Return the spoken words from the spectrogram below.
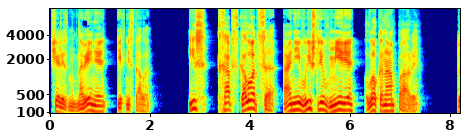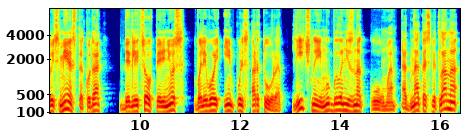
Через мгновение их не стало. Из Тхапс-колодца они вышли в мире Локанампары, то есть место, куда беглецов перенес волевой импульс Артура. Лично ему было незнакомо, однако Светлана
